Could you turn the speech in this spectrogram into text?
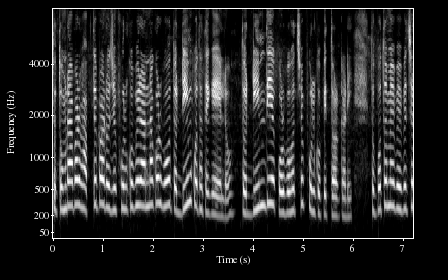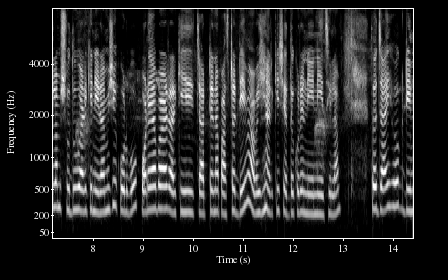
তো তোমরা আবার ভাবতে পারো যে ফুলকপি রান্না করব, তো ডিম কোথা থেকে এলো? তো ডিম দিয়ে করব হচ্ছে ফুলকপির তরকারি। তো প্রথমে ভেবেছিলাম শুধু আর কি নিরামিষই করব, পরে আবার আর কি চারটে না পাঁচটা ডিম আমি আর কি সেদ্ধ করে নিয়ে নিয়েছিলাম। তো যাই হোক, ডিম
